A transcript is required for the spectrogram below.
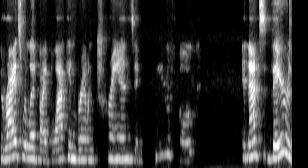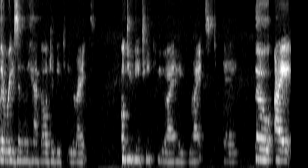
The riots were led by black and brown trans and queer folk, and that's they're the reason we have LGBT rights, LGBTQIA rights today. So I,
